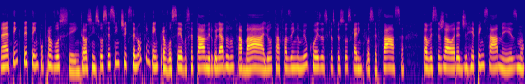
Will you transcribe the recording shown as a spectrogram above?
né? Tem que ter tempo para você. Então, assim, se você sentir que você não tem tempo para você, você tá mergulhado no trabalho, ou tá fazendo mil coisas que as pessoas querem que você faça, talvez seja a hora de repensar mesmo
